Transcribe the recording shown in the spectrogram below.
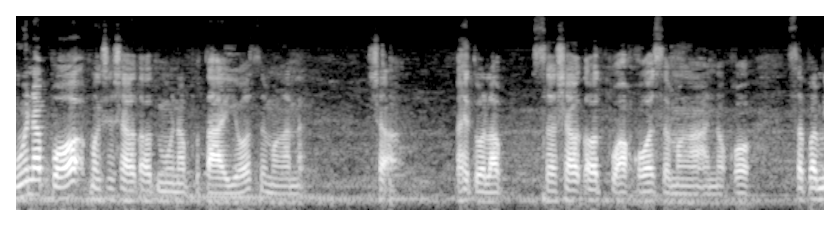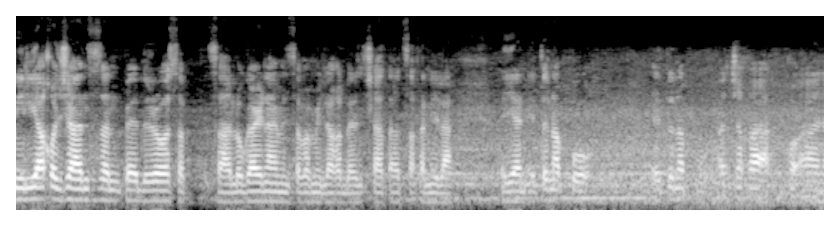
una po, magsa-shoutout muna po tayo sa mga na, siya, kahit wala, sa shoutout po ako sa mga ano ko, sa pamilya ko dyan sa San Pedro, sa, sa lugar namin, sa pamilya ko dyan, shoutout sa kanila. Ayan, ito na po. Ito na po. At saka, kuan,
